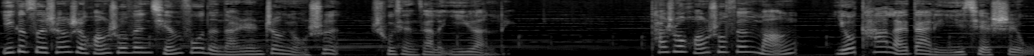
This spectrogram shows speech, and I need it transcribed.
一个自称是黄淑芬前夫的男人郑永顺出现在了医院里。他说：“黄淑芬忙，由他来代理一切事务。”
